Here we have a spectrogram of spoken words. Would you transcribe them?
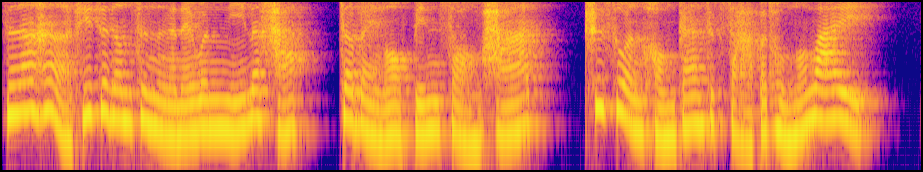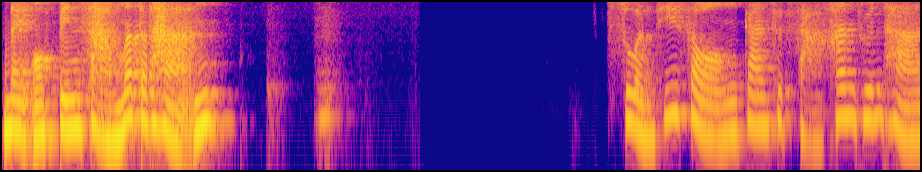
เนื้อหาที่จะนำเสนอในวันนี้นะคะ จะแบ่งออกเป็น 2 พาร์ท คือส่วนของการศึกษาปฐมวัย แบ่งออกเป็น 3 มาตรฐาน ส่วนที่ 2 การศึกษาขั้นพื้นฐาน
